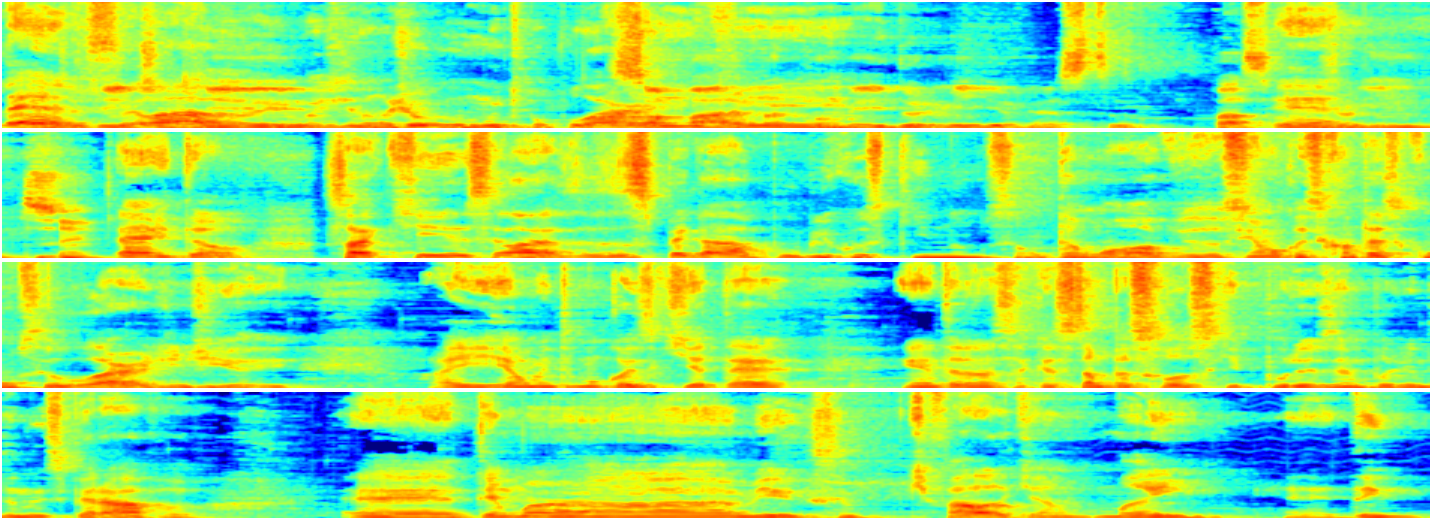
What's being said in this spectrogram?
É, Tem sei gente lá, que imagina um jogo muito popular. só para que... pra comer e dormir, o resto passa É. no joguinho. Sim. É, então. Só que, sei lá, às vezes pegar públicos que não são tão óbvios, assim, é uma coisa que acontece com o celular hoje em dia. E aí realmente é uma coisa que até entra nessa questão pessoas que, por exemplo, a gente não esperava. É, tem uma amiga que, que fala que a mãe é, tem,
